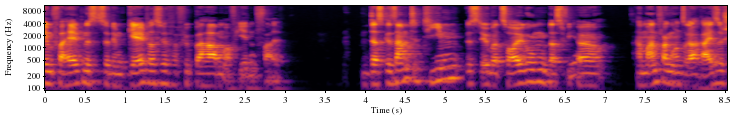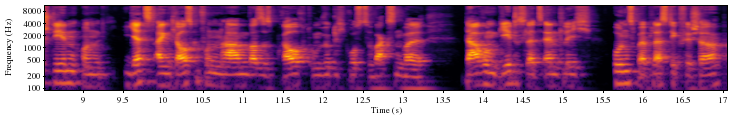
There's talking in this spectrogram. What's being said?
Im Verhältnis zu dem Geld, was wir verfügbar haben, auf jeden Fall. Das gesamte Team ist der Überzeugung, dass wir am Anfang unserer Reise stehen und jetzt eigentlich herausgefunden haben, was es braucht, um wirklich groß zu wachsen, weil darum geht es letztendlich uns bei Plastic Fisher,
